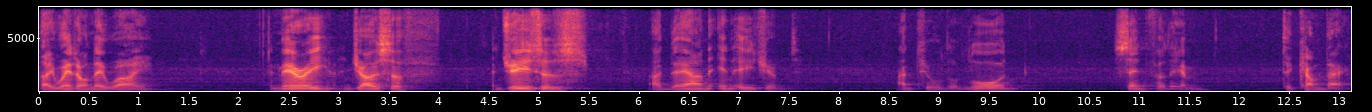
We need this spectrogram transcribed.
they went on their way. And Mary and Joseph and Jesus are down in Egypt until the Lord sent for them to come back.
